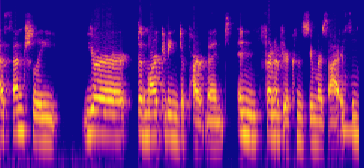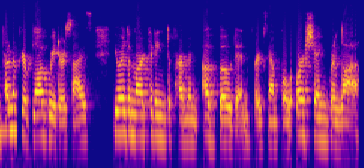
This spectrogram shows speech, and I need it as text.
essentially you're the marketing department in front of your consumer's eyes, mm-hmm. in front of your blog reader's eyes. You're the marketing department of Boden, for example, or Shangri La.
